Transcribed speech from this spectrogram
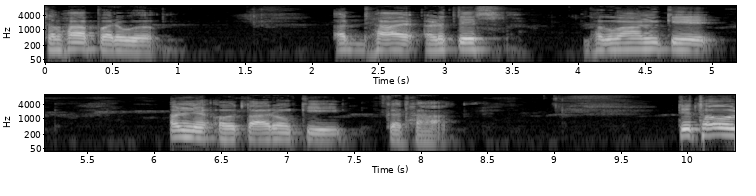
सभा पर्व, अध्याय अड़तीस, भगवान के अन्य अवतारों की कथा। तिथौ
